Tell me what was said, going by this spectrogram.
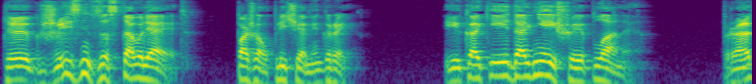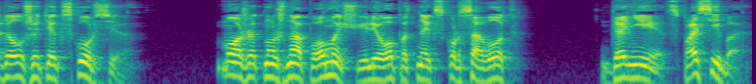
«Так жизнь заставляет», — пожал плечами Грей. «И какие дальнейшие планы?» «Продолжить экскурсию. Может, нужна помощь или опытный экскурсовод?» «Да нет, спасибо.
